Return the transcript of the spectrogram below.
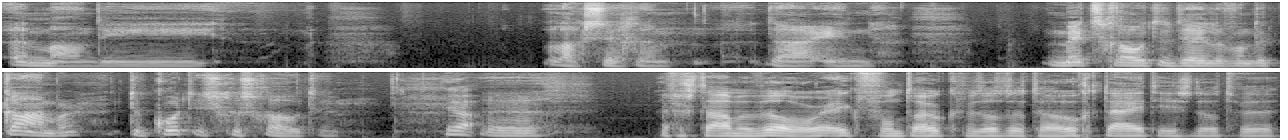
een man die laat ik zeggen, daarin met grote delen van de Kamer tekort is geschoten. Ja, uh, dat verstaan we wel hoor. Ik vond ook dat het hoog tijd is dat we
